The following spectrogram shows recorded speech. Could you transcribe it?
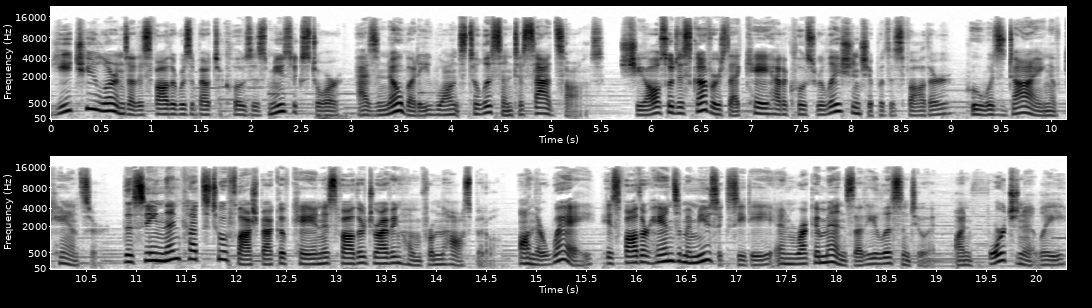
Yichi learns that his father was about to close his music store as nobody wants to listen to sad songs. She also discovers that Kay had a close relationship with his father, who was dying of cancer. The scene then cuts to a flashback of Kay and his father driving home from the hospital. On their way, his father hands him a music CD and recommends that he listen to it. Unfortunately,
